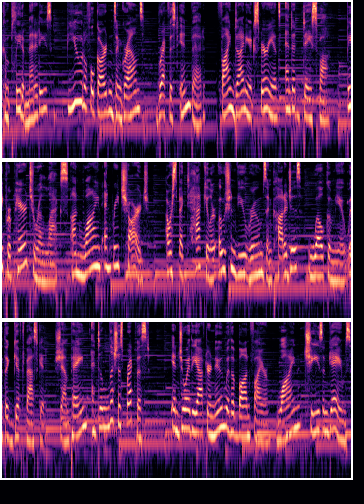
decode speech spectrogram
complete amenities, beautiful gardens and grounds, breakfast in bed, fine dining experience, and a day spa. Be prepared to relax, unwind, and recharge. Our spectacular ocean view rooms and cottages welcome you with a gift basket, champagne, and delicious breakfast. Enjoy the afternoon with a bonfire, wine, cheese, and games.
